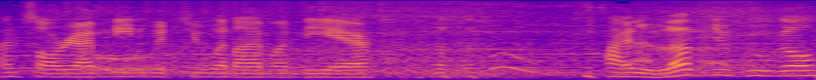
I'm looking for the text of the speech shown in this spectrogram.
I'm sorry, I'm mean with you when I'm on the air. I love you, Google.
